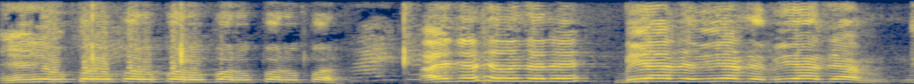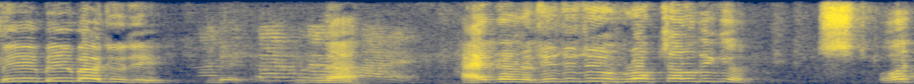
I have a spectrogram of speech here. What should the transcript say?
અહીંયા ઉપર ઉપર ઉપર ઉપર ઉપર ઉપર. હાય કરી દે. બધાને. બે હાથે બે હાથે બે હાથે આમ. બે બે બાજુથી. ના. હાય કરી દે. જો જો જો બ્લોગ ચાલુ થઈ ગયો. ઓય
